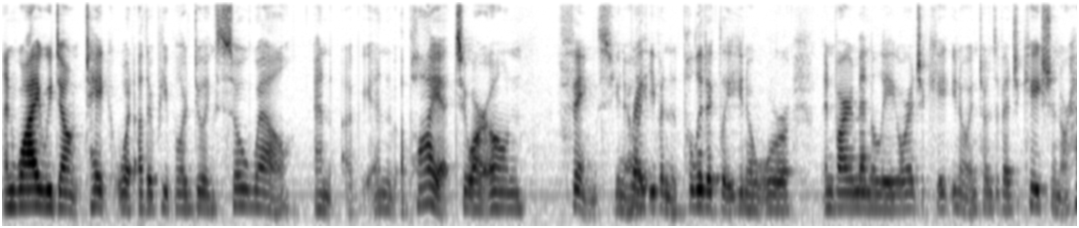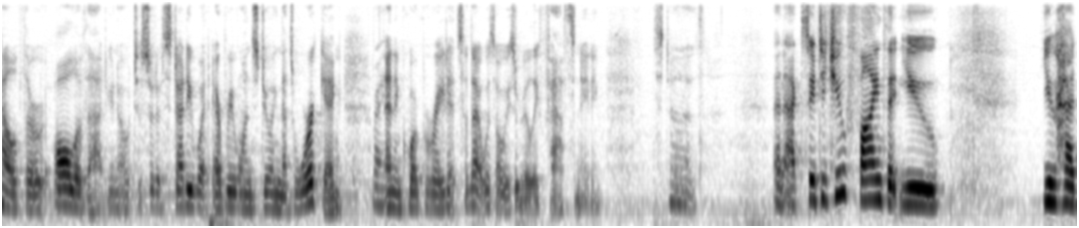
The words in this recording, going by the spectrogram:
and why we don't take what other people are doing so well and uh, and apply it to our own things. You know, Right. like even politically, you know, or environmentally or educate you know in terms of education or health or all of that you know to sort of study what everyone's doing that's working Right. and incorporate it so that was always really fascinating still is and act. So did you find that you you had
